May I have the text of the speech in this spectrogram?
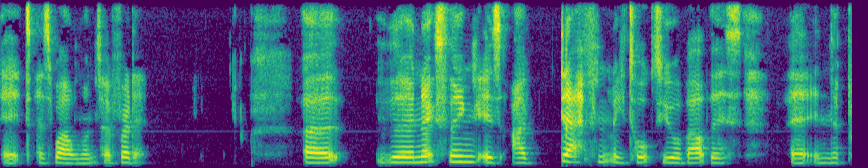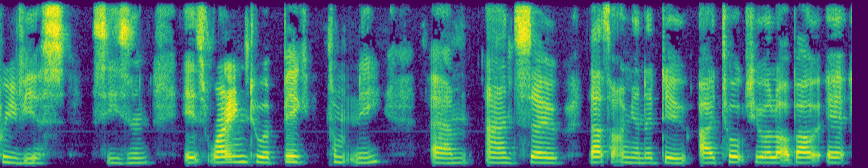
it as well once I've read it. Uh, the next thing is I've definitely talked to you about this uh, in the previous season. It's writing to a big company. Um, and so that's what I'm going to do. I talked to you a lot about it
